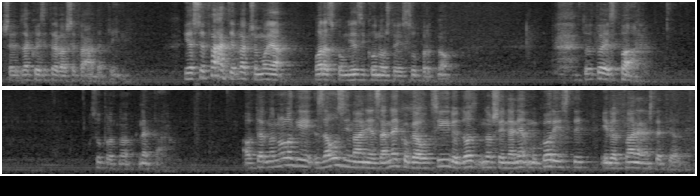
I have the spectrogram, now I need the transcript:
še, za koje se treba šefaat da primi. Jer šefaat je, braćo moja, u arabskom jeziku ono što je suprotno. To, to je spar. Suprotno ne paru. A u terminologiji zauzimanje za nekoga u cilju donošenja njemu koristi ili otklanjanja štete od njega.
